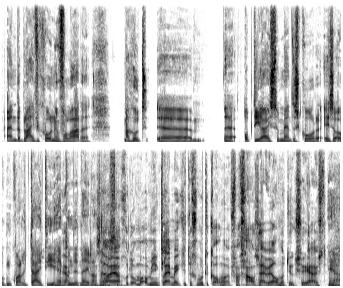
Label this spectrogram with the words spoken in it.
En daar blijf ik gewoon in volharden. Maar goed... ehm, eh, op de juiste momenten scoren is ook een kwaliteit die je hebt Ja. in het Nederlands Nou ja, goed, om, om je een klein beetje tegemoet te komen. Van Gaal zei wel natuurlijk zojuist... Ja.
